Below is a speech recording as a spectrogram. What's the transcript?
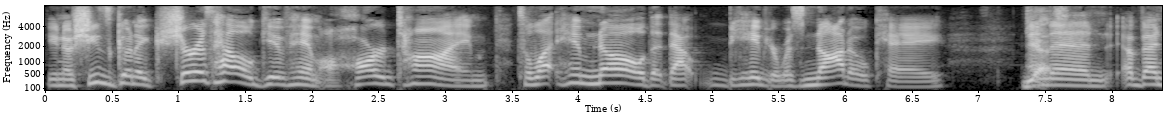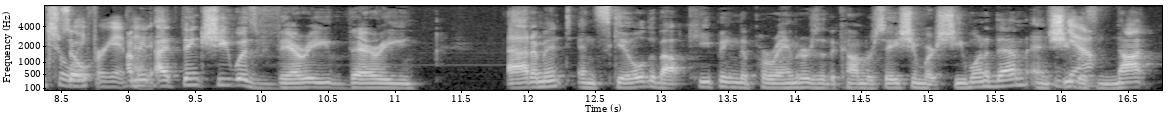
you know, she's gonna sure as hell give him a hard time to let him know that that behavior was not okay. Yes. And then eventually So forgive I mean, I think she was very very adamant and skilled about keeping the parameters of the conversation where she wanted them, and she Yeah. was not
